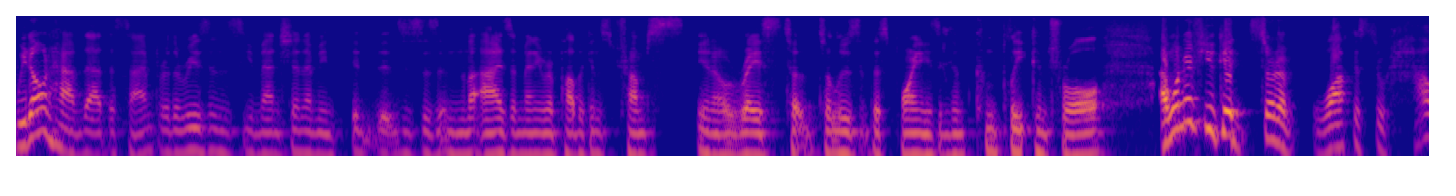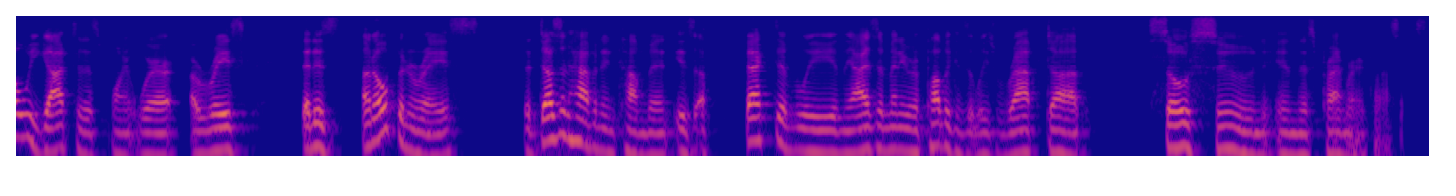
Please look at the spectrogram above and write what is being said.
We don't have that this time for the reasons you mentioned. I mean, it, this is in the eyes of many Republicans, Trump's, you know, race to, to lose at this point. He's in complete control. I wonder if you could sort of walk us through how we got to this point where a race that is an open race that doesn't have an incumbent is effectively, in the eyes of many Republicans at least, wrapped up so soon in this primary process?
